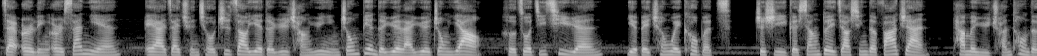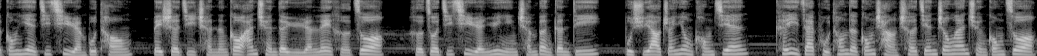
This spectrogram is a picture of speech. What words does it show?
在二零二三年，AI 在全球制造业的日常运营中变得越来越重要。合作机器人也被称为 Cobots，这是一个相对较新的发展。它们与传统的工业机器人不同。被设计成能够安全的与人类合作。合作机器人运营成本更低，不需要专用空间，可以在普通的工厂车间中安全工作。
